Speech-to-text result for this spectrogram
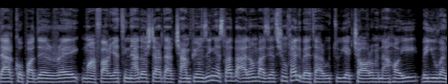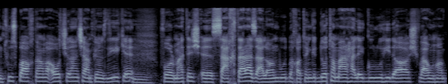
در کوپا دل ری موفقیتی نداشتن در چمپیونز لیگ نسبت به الان وضعیتشون خیلی بهتر بود. تو یک چهارم نهایی به یوونتوس باختن و اوت شدن چمپیونز لیگی که فرمتش سختتر از الان بود به خاطر اینکه دو تا مرحله گروهی داشت و اونها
